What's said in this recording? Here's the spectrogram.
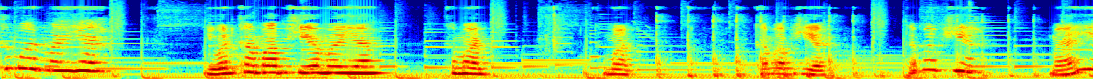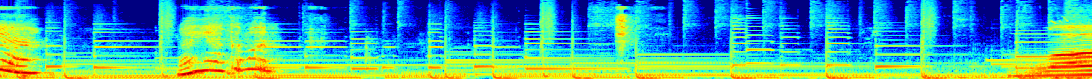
Come on Maya you want come up here Maya come on come on come up here come up here Maya Maya come on Wow, it's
